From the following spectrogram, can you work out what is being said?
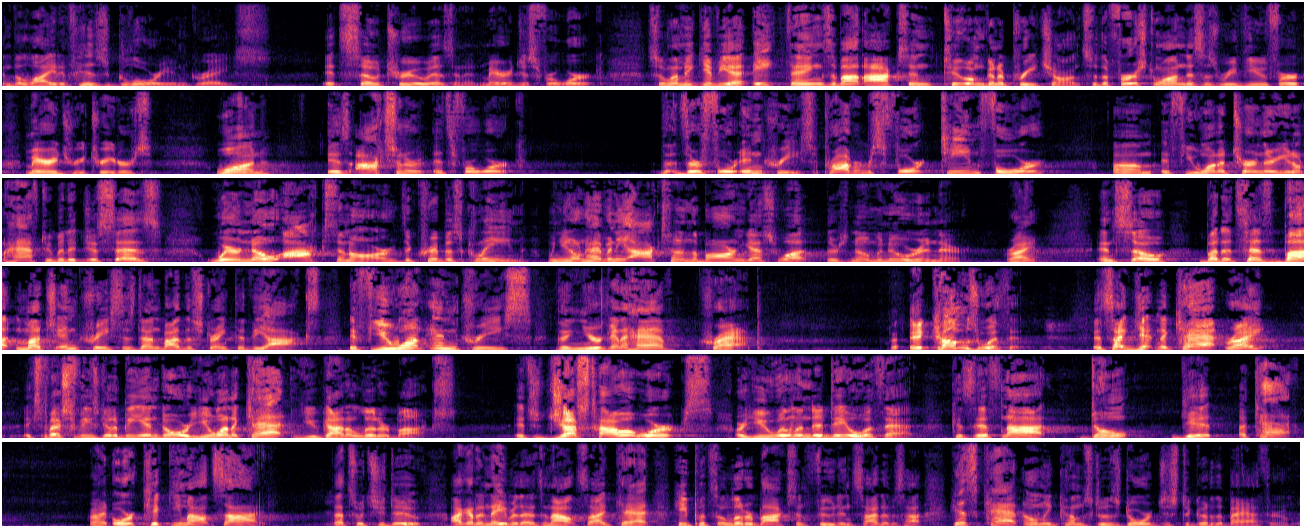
in the light of his glory and grace. It's so true, isn't it? Marriage is for work. So let me give you eight things about oxen. Two I'm going to preach on. So the first one, this is review for marriage retreaters. One is oxen are it's for work. They're for increase. Proverbs 14, 4. Um, if you want to turn there, you don't have to, but it just says, where no oxen are, the crib is clean. When you don't have any oxen in the barn, guess what? There's no manure in there, right? And so, but it says, but much increase is done by the strength of the ox. If you want increase, then you're going to have crap. It comes with it. It's like getting a cat, right? Especially if he's going to be indoor. You want a cat? You got a litter box. It's just how it works. Are you willing to deal with that? Because if not, don't get a cat, right? Or kick him outside. That's what you do. I got a neighbor that has an outside cat. He puts a litter box and food inside of his house. His cat only comes to his door just to go to the bathroom.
